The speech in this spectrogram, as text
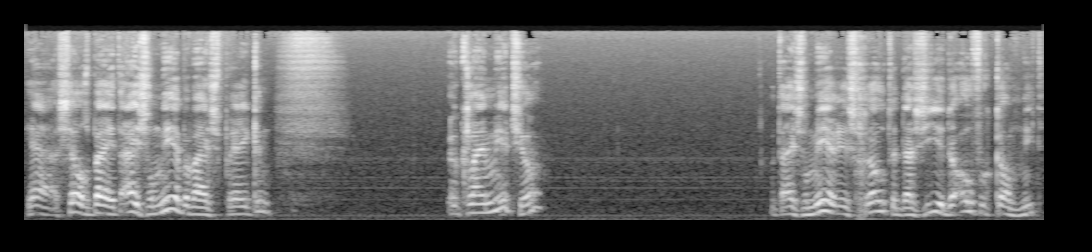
ja, zelfs bij het IJsselmeer bij wijze van spreken, een klein meertje hoor. Het IJsselmeer is groter, daar zie je de overkant niet.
